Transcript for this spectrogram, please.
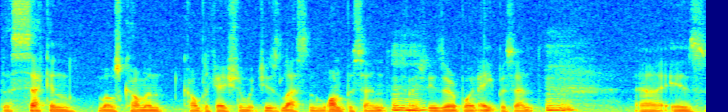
The second most common complication, which is less than 1%, percent Mhm. actually 0.8%, percent Mhm. uh, is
